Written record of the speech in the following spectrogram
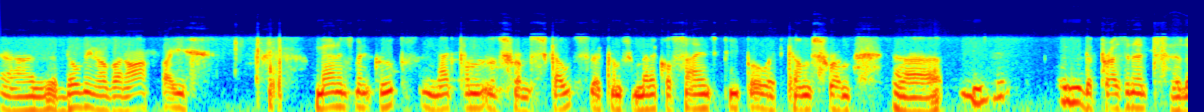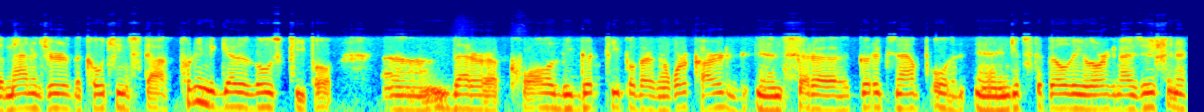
uh, the building of an off-ice management group, and that comes from scouts, that comes from medical science people, it comes from uh, the president, the manager, the coaching staff, putting together those people um, that are a quality, good people that are going to work hard and set a good example and, and give stability to the organization. And,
